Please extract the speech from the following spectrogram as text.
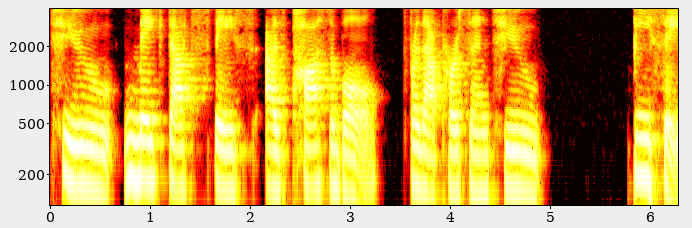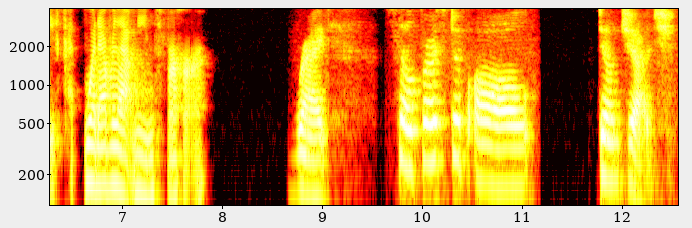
to make that space as possible for that person to be safe, whatever that means for her. Right. So first of all, don't judge.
